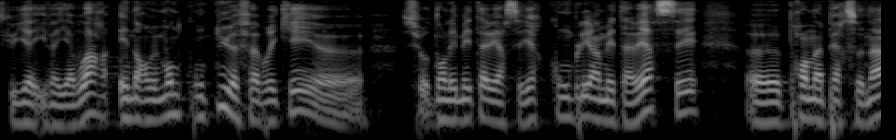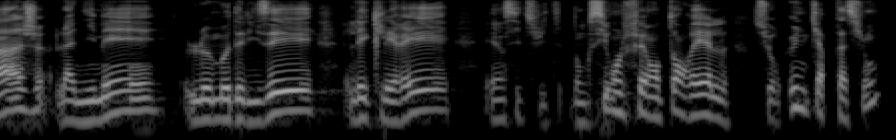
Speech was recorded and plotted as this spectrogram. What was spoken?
Parce qu'il va y avoir énormément de contenu à fabriquer euh, dans les métavers. C'est-à-dire combler un métavers, c'est euh, prendre un personnage, l'animer, le modéliser, l'éclairer, et ainsi de suite. Donc si on le fait en temps réel sur une captation,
